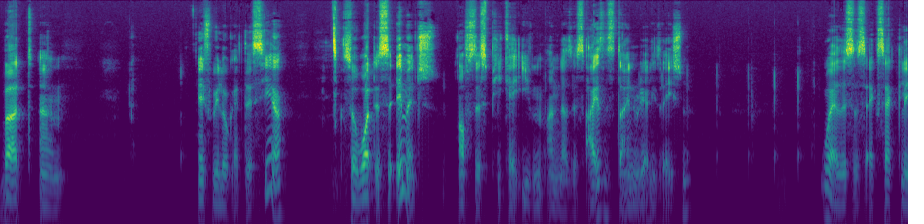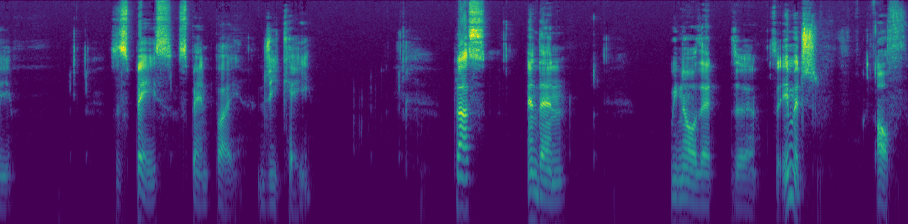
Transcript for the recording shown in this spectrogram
but um, if we look at this here, so what is the image of this pk even under this Eisenstein realization? Well, this is exactly the space spanned by gk plus, and then we know that the, the image of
